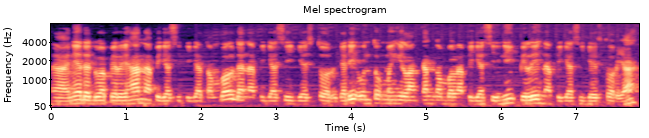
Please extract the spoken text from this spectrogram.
Nah, ini ada dua pilihan, navigasi tiga tombol dan navigasi gestur. Jadi untuk menghilangkan tombol navigasi ini, pilih navigasi gestur ya.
